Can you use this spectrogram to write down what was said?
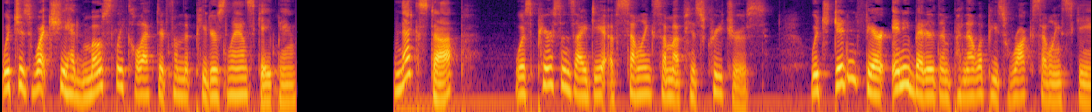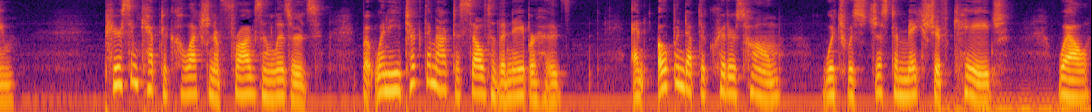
which is what she had mostly collected from the Peters landscaping. Next up, was Pearson's idea of selling some of his creatures, which didn't fare any better than Penelope's rock selling scheme. Pearson kept a collection of frogs and lizards, but when he took them out to sell to the neighborhoods and opened up the critter's home, which was just a makeshift cage, well,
